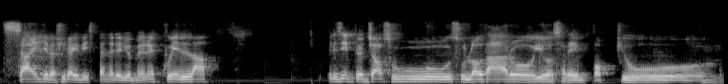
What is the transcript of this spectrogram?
sai che la cifra che devi spendere più o meno è quella, per esempio già su, su Lautaro io sarei un po' più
